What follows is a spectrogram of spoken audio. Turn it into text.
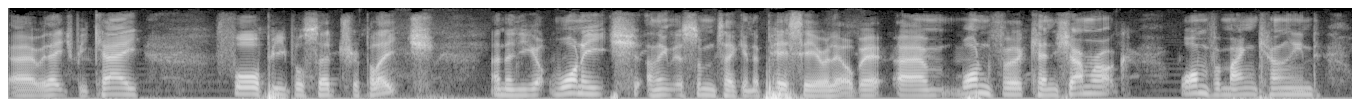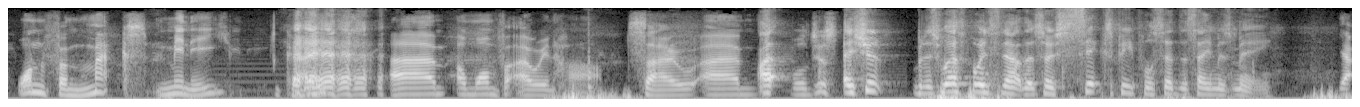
uh, with HBK. Four people said Triple H. And then you got one each. I think there's some taking the piss here a little bit. Um, one for Ken Shamrock, one for Mankind, one for Max Mini, okay, um, and one for Owen Hart. So um, I- we'll just It should, but it's worth pointing out that so six people said the same as me. yeah,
